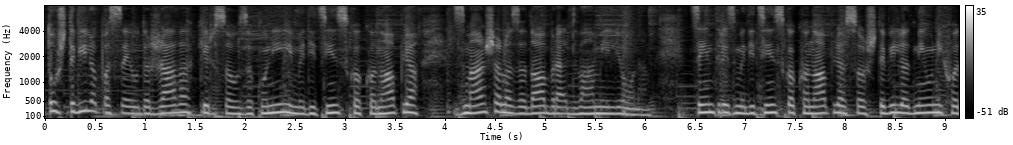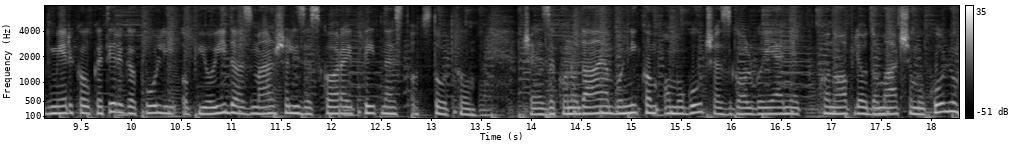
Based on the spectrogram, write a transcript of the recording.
To število pa se je v državah, kjer so uzakonili medicinsko konopljo, zmanjšalo za dobra 2 milijona. Centri z medicinsko konopljo so število dnevnih odmerkov katerega koli opioida zmanjšali za skoraj 15 odstotkov. Če zakonodaja bolnikom omogoča zgolj gojenje konoplje v domačem okolju,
